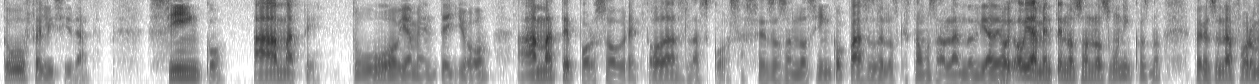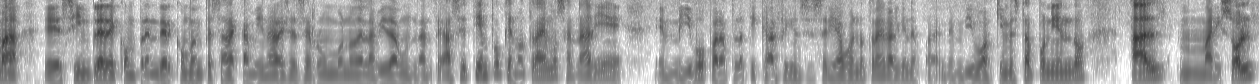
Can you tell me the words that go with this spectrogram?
tu felicidad. Cinco, ámate. Tú, obviamente, yo, ámate por sobre todas las cosas. Esos son los cinco pasos de los que estamos hablando el día de hoy. Obviamente no son los únicos, ¿no? Pero es una forma eh, simple de comprender cómo empezar a caminar hacia ese rumbo, ¿no? De la vida abundante. Hace tiempo que no traemos a nadie en vivo para platicar. Fíjense, sería bueno traer a alguien en vivo. Aquí me está poniendo al Marisol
